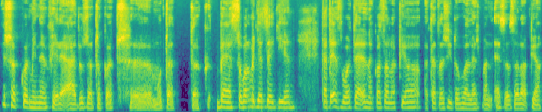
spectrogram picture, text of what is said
és akkor mindenféle áldozatokat mutattak be. Szóval, hogy ez egy ilyen, tehát ez volt ennek az alapja, tehát a zsidó vallásban ez az alapja.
